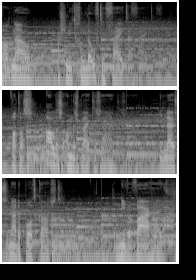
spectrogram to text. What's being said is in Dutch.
Wat nou als je niet gelooft in feiten? Wat als alles anders blijkt te zijn? Je luistert naar de podcast. De nieuwe waarheid.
